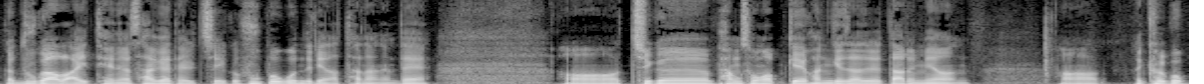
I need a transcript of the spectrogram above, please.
그러니까 누가 YTN을 사게 될지 그 후보군들이 나타나는데 어 지금 방송업계 관계자들에 따르면 어 결국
